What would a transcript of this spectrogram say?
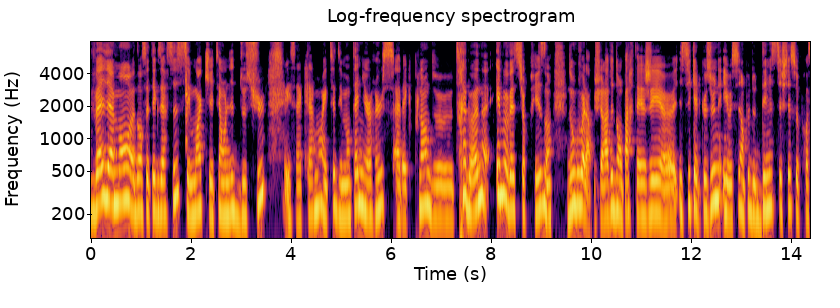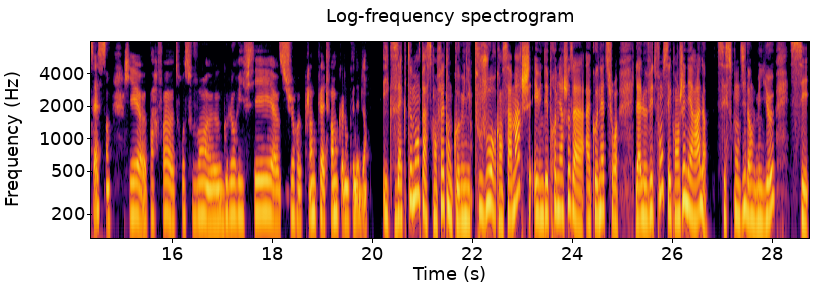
vaillamment dans cet exercice. C'est moi qui étais en lead dessus et ça a clairement été des montagnes russes avec plein de très bonnes et mauvaises surprises. Donc voilà, je suis ravie d'en partager euh, ici quelques-unes et aussi un peu de démystifier ce process qui est euh, parfois euh, trop souvent glorifié sur plein de plateformes que l'on connaît bien. Exactement, parce qu'en fait, on communique toujours quand ça marche. Et une des premières choses à, à connaître sur la levée de fonds, c'est qu'en général, c'est ce qu'on dit dans le milieu, c'est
